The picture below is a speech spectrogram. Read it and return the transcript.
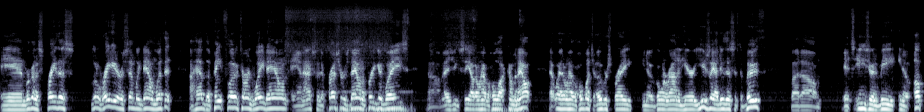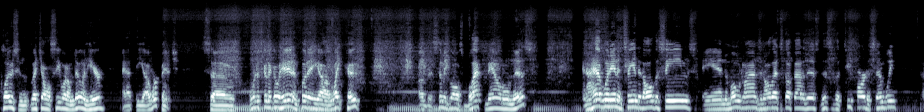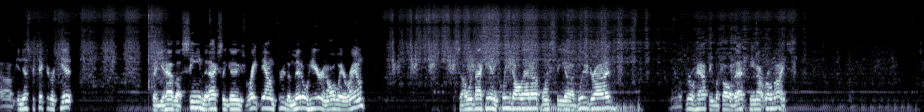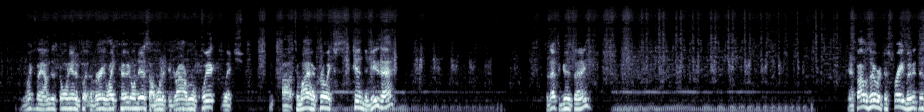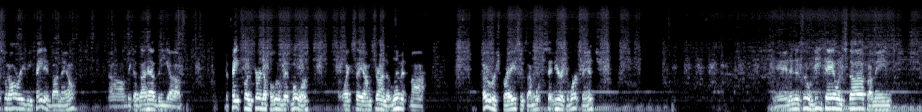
And we're going to spray this little radiator assembly down with it. I have the paint flow turned way down and actually the pressure is down a pretty good ways. Um, as you can see, I don't have a whole lot coming out. That way I don't have a whole bunch of overspray, you know, going around in here. Usually I do this at the booth, but um, it's easier to be, you know, up close and let y'all see what I'm doing here at the uh, workbench. So we're just going to go ahead and put a uh, light coat of the semi-gloss black down on this. And I have went in and sanded all the seams and the mold lines and all that stuff out of this. This is a two-part assembly um, in this particular kit. So you have a seam that actually goes right down through the middle here and all the way around. So I went back in and cleaned all that up once the uh, glue dried. And was real happy with all that. Came out real nice like I say, I'm just going in and putting a very light coat on this. I want it to dry real quick, which uh, Tamiya acrylics tend to do that. So that's a good thing. And if I was over at the spray booth, this would already be painted by now um, because I have the uh, the paint flow turned up a little bit more. Like I say, I'm trying to limit my overspray since I'm sitting here at the workbench. And in this little detail and stuff, I mean,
